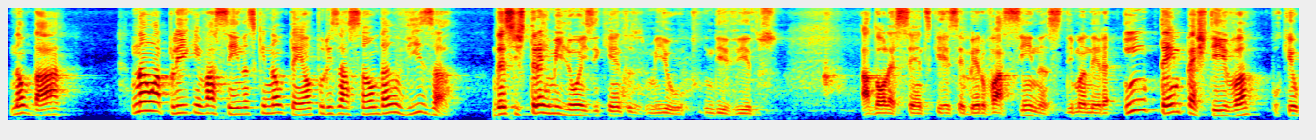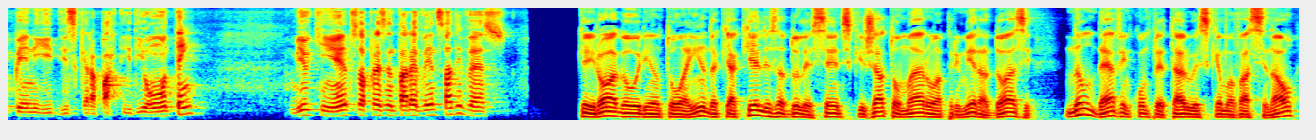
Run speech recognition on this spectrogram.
Não dá. Não apliquem vacinas que não têm autorização da Anvisa. Desses 3 milhões e 500 mil indivíduos adolescentes que receberam vacinas de maneira intempestiva, porque o PNI disse que era a partir de ontem, 1.500 apresentaram eventos adversos. Queiroga orientou ainda que aqueles adolescentes que já tomaram a primeira dose não devem completar o esquema vacinal,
